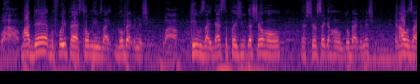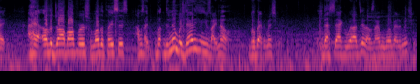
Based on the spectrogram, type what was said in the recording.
Wow. My dad, before he passed, told me he was like, go back to Michigan. Wow. He was like, that's the place you, that's your home, that's your second home. Go back to Michigan. And I was like, I had other job offers from other places. I was like, but the numbers, daddy. And he was like, no, go back to Michigan. That's exactly what I did. I was like, I'm going back to Michigan.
